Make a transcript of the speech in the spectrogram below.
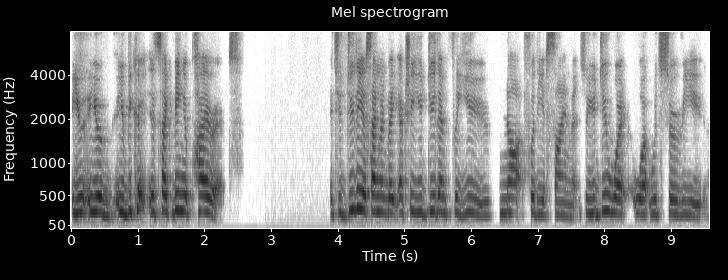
You you you because it's like being a pirate. It's you do the assignment, but actually you do them for you, not for the assignment. So you do what what would serve you.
